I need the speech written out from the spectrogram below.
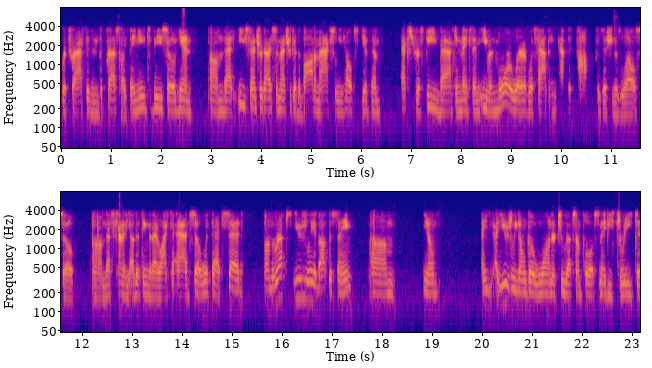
retracted and depressed like they need to be? So again, um, that eccentric isometric at the bottom actually helps give them extra feedback and make them even more aware of what's happening at the top position as well. So um, that's kind of the other thing that I like to add. So with that said, um, the reps usually about the same. Um, you know, I, I, usually don't go one or two reps on pull-ups, maybe three to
